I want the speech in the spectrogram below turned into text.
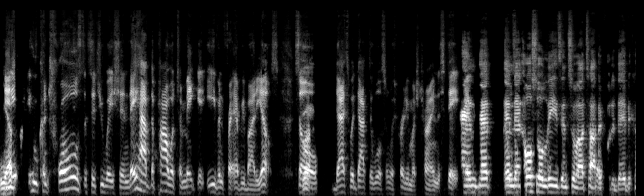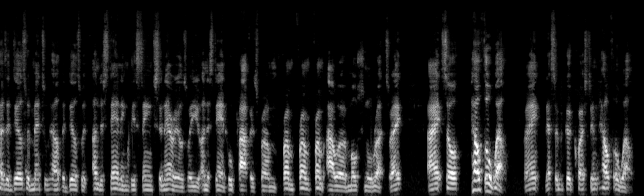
Yep. Anybody who controls the situation, they have the power to make it even for everybody else. So right. that's what Dr. Wilson was pretty much trying to state. And that and that also leads into our topic for the day because it deals with mental health. It deals with understanding these same scenarios where you understand who profits from from from from our emotional ruts, right? All right. So health or wealth, right? That's a good question. Health or wealth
